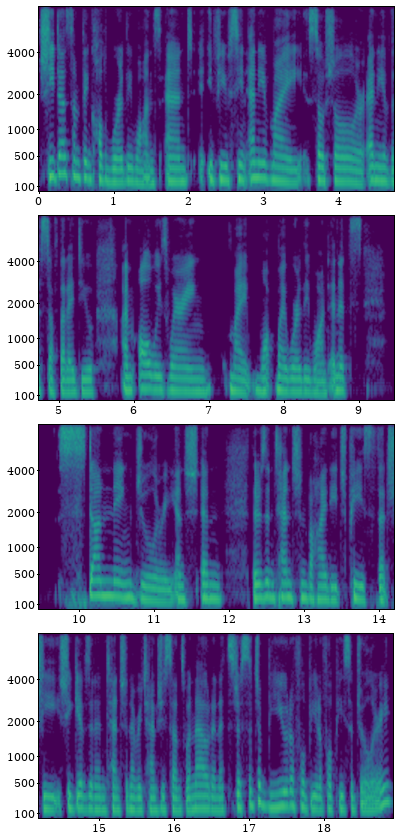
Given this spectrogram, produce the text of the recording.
She does something called Worthy Wands. And if you've seen any of my social or any of the stuff that I do, I'm always wearing my my Worthy Wand. And it's stunning jewelry. And sh- and there's intention behind each piece that she she gives an intention every time she sends one out. And it's just such a beautiful beautiful piece of jewelry.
